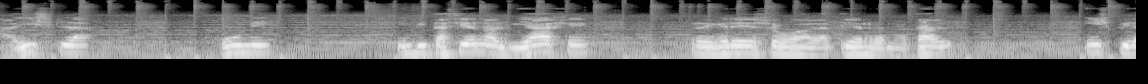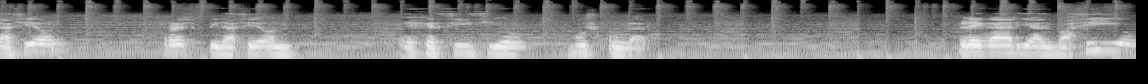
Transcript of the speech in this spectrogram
aísla, une, invitación al viaje, regreso a la tierra natal, inspiración, respiración, ejercicio muscular, plegaria al vacío,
